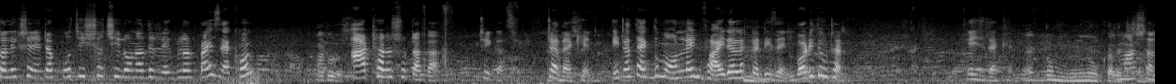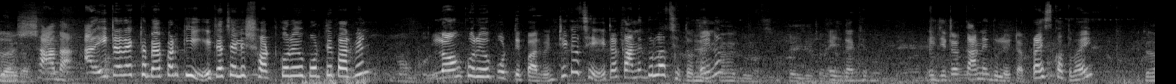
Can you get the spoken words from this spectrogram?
কালেকশন এটা পঁচিশশো ছিল ওনাদের রেগুলার প্রাইস এখন 1800 আঠারোশো টাকা। ঠিক আছে। এটা দেখেন। এটা তো একদম অনলাইন ভাইরাল একটা ডিজাইন বডিতে উঠান। এই যে দেখেন। একদম নিউ কালেকশন মাশাআল্লাহ সাদা। আর এটার একটা ব্যাপার কি? এটা চাইলে শর্ট করেও পড়তে পারবেন লং করেও পড়তে পারবেন। ঠিক আছে? এটা কানে দুল আছে তো তাই না? কানের দুল এই যে এটা। এই যে দেখেন। এই যেটার কানে দুল এটা। প্রাইস কত ভাই? এটা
